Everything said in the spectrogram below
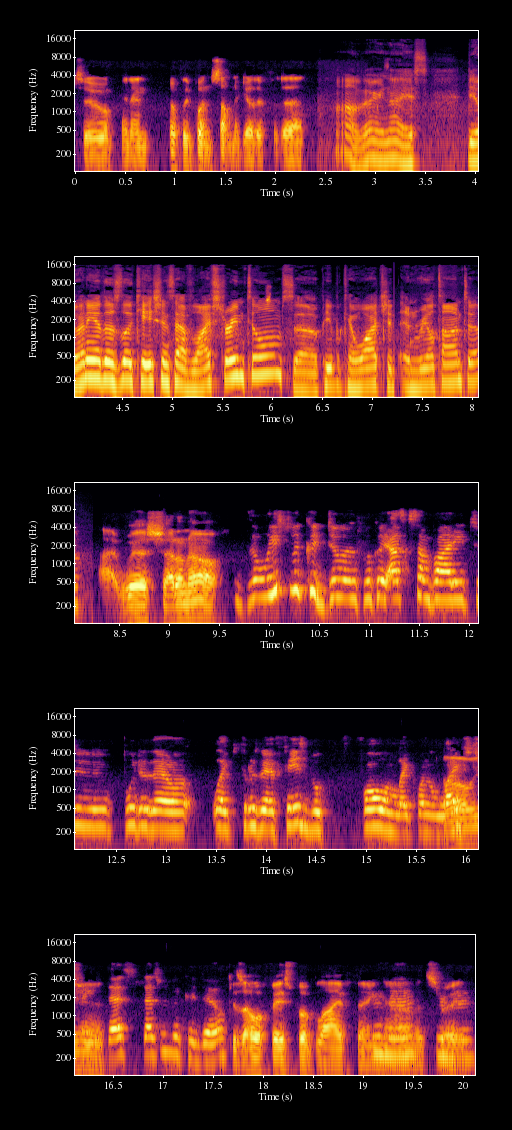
too, and then hopefully putting something together for that. Oh, very nice. Do any of those locations have live stream to them so people can watch it in real time too? I wish. I don't know. the least we could do is we could ask somebody to put it there like through their Facebook phone, like on a live Oh, stream. yeah. That's that's what we could do. There's a whole Facebook Live thing now. Mhm, That's mhm. right.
